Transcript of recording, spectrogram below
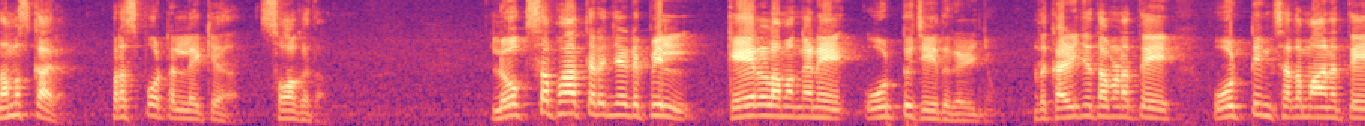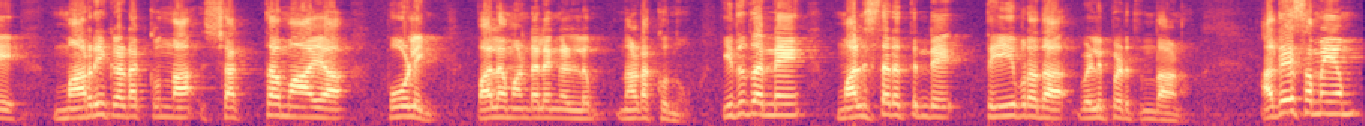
നമസ്കാരം. പ്രസ് പോർട്ടലിലേക്ക് സ്വാഗതം. ലോക്സഭാ തെരഞ്ഞെടുപ്പിൽ കേരളം അങ്ങനെ വോട്ട് ചെയ്തു കഴിഞ്ഞു. അത് കഴിഞ്ഞ തവണത്തെ വോട്ടിംഗ് ശതമാനത്തെ മറികടക്കുന്ന ശക്തമായ പോളിംഗ് പല മണ്ഡലങ്ങളിലും നടക്കുന്നു. ഇതുതന്നെ മത്സരത്തിന്റെ തീവ്രത വെളിപ്പെടുത്തുന്നതാണ്. അതേസമയം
